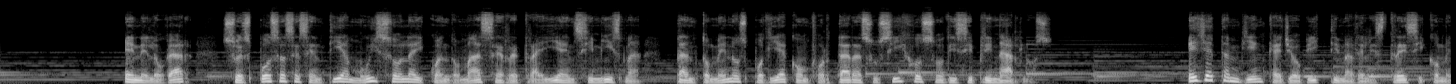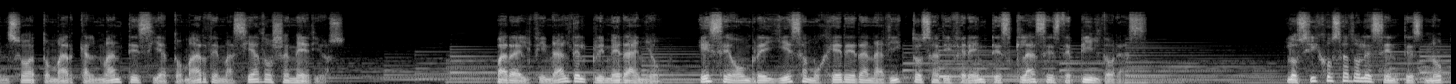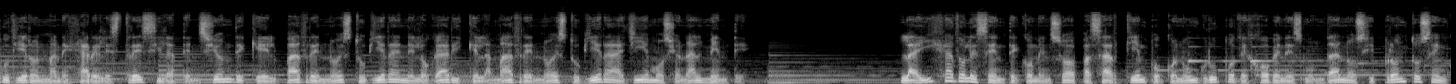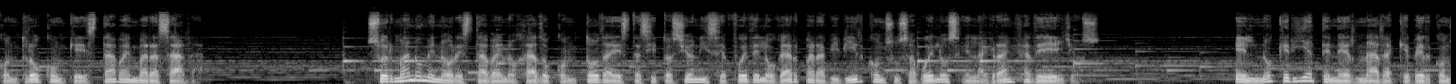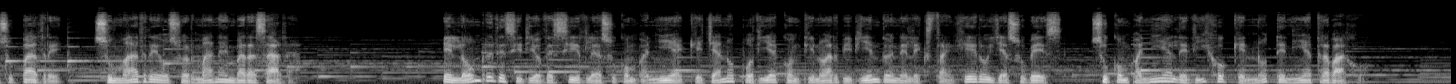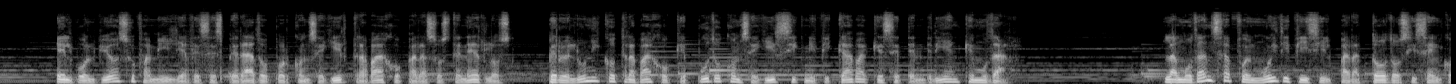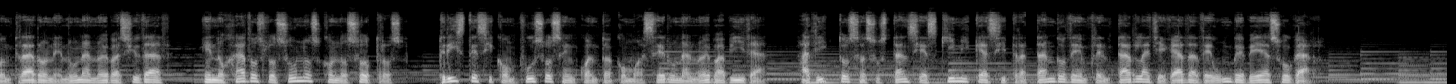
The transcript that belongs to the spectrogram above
En el hogar, su esposa se sentía muy sola y cuando más se retraía en sí misma, tanto menos podía confortar a sus hijos o disciplinarlos. Ella también cayó víctima del estrés y comenzó a tomar calmantes y a tomar demasiados remedios. Para el final del primer año, ese hombre y esa mujer eran adictos a diferentes clases de píldoras. Los hijos adolescentes no pudieron manejar el estrés y la tensión de que el padre no estuviera en el hogar y que la madre no estuviera allí emocionalmente. La hija adolescente comenzó a pasar tiempo con un grupo de jóvenes mundanos y pronto se encontró con que estaba embarazada. Su hermano menor estaba enojado con toda esta situación y se fue del hogar para vivir con sus abuelos en la granja de ellos. Él no quería tener nada que ver con su padre, su madre o su hermana embarazada. El hombre decidió decirle a su compañía que ya no podía continuar viviendo en el extranjero y a su vez, su compañía le dijo que no tenía trabajo. Él volvió a su familia desesperado por conseguir trabajo para sostenerlos, pero el único trabajo que pudo conseguir significaba que se tendrían que mudar. La mudanza fue muy difícil para todos y se encontraron en una nueva ciudad, enojados los unos con los otros, tristes y confusos en cuanto a cómo hacer una nueva vida, adictos a sustancias químicas y tratando de enfrentar la llegada de un bebé a su hogar.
